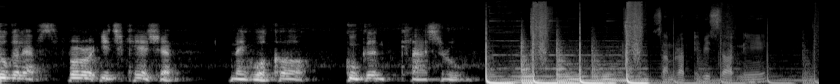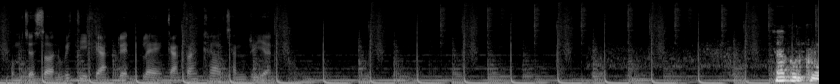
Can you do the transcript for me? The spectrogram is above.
Google Apps for Education ในหัวข้อ Google Classroom สำหรับเอพิ o d ดนี้ ผมจะสอนวิธีการเปลี่ยนแปลงการตั้งค่าชั้นเรียน ถ้าคุณครู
